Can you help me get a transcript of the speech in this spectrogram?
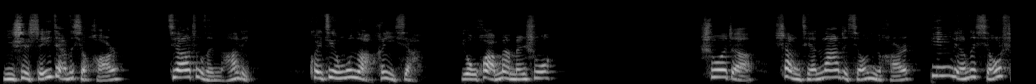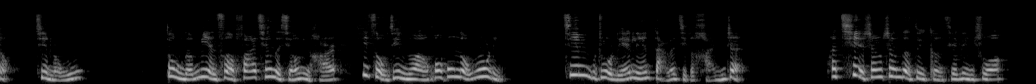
你是谁家的小孩？家住在哪里？快进屋暖和一下，有话慢慢说。”说着，上前拉着小女孩冰凉的小手进了屋。冻得面色发青的小女孩一走进暖烘烘的屋里，禁不住连连打了几个寒战。她怯生生的对耿县令说：“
